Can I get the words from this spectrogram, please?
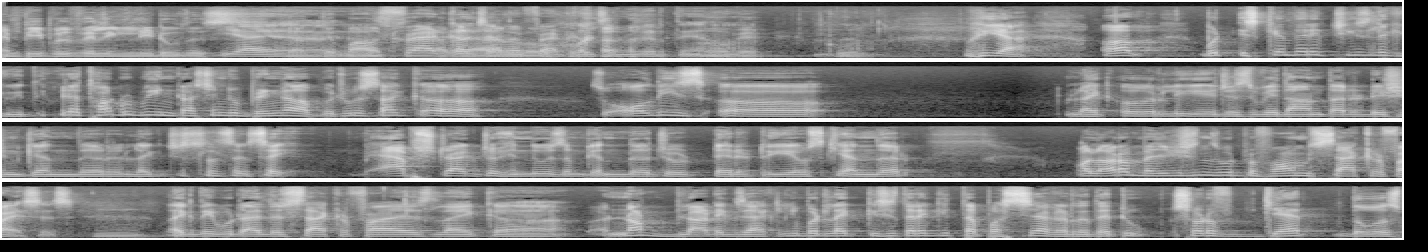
and people willingly do this Yeah, yeah. दिमाग culture यार में- लोगों frat culture का। में करते हैं, हाँ. okay cool yeah. Uh, but इसके अंदर एक चीज़ लिखी हुई थी which I thought would be interesting to bring up, which was like uh, so all these uh, like early ages Vedanta tradition के अंदर like just let's like, say abstract जो Hinduism के अंदर जो territory है उसके अंदर a lot of magicians would perform sacrifices. Like they would either sacrifice like uh, not blood exactly, but like किसी तरह की तपस्या करते थे to sort of get those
